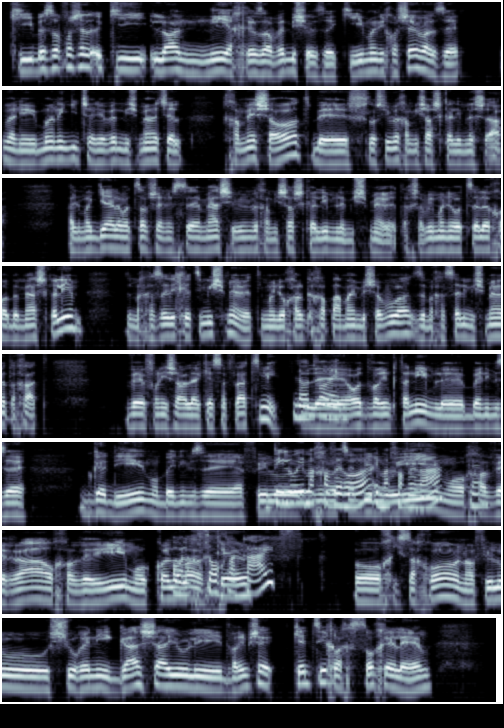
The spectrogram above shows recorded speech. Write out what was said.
כי בסופו של... כי לא אני אחרי זה עובד בשביל זה, כי אם אני חושב על זה, ואני בוא נגיד שאני עובד משמרת של 5 שעות ב-35 שקלים לשעה. אני מגיע למצב שאני עושה 175 שקלים למשמרת. עכשיו אם אני רוצה לאכול ב-100 שקלים, זה מכסה לי חצי משמרת. אם אני אוכל ככה פעמיים בשבוע, זה מכסה לי משמרת אחת. ואיפה נשאר לי הכסף לעצמי? לעוד דברים. לעוד דברים קטנים, בין אם זה בגדים, או בין אם זה אפילו... בילוי עם אם אני רוצה החברה, עם החברה, בילויים, או כן. חברה, או חברים, או כל או דבר אחר. לחסוך לקיץ. או חיסכון, או אפילו שיעורי נהיגה שהיו לי, דברים שכן צריך לחסוך אליהם,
